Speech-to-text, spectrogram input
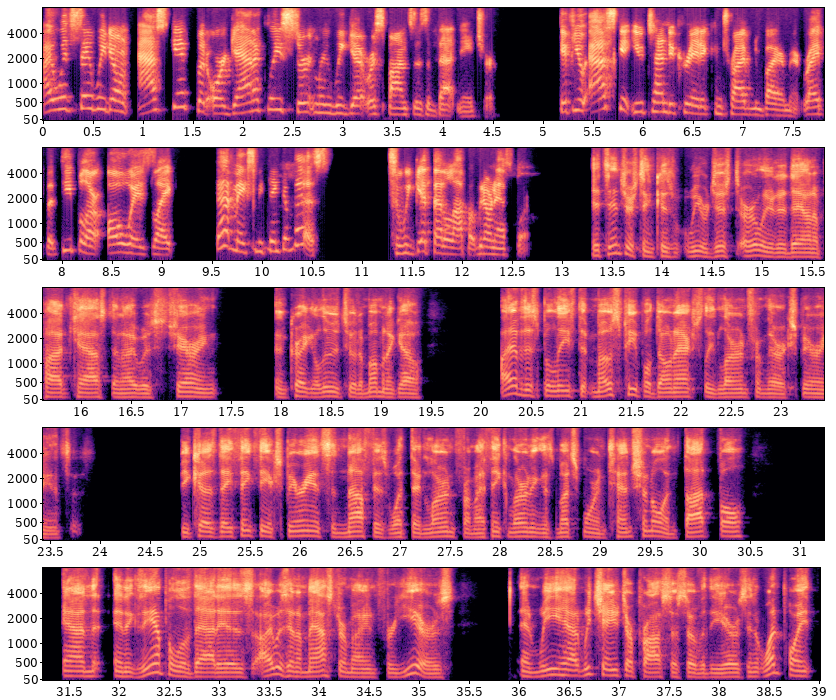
I would say we don't ask it, but organically, certainly we get responses of that nature. If you ask it, you tend to create a contrived environment, right? But people are always like, that makes me think of this. So we get that a lot, but we don't ask for it. It's interesting because we were just earlier today on a podcast and I was sharing, and Craig alluded to it a moment ago. I have this belief that most people don't actually learn from their experiences because they think the experience enough is what they learn from. I think learning is much more intentional and thoughtful. And an example of that is I was in a mastermind for years and we had we changed our process over the years. And at one point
